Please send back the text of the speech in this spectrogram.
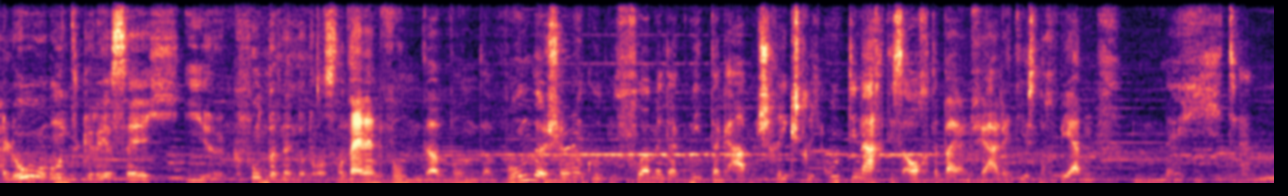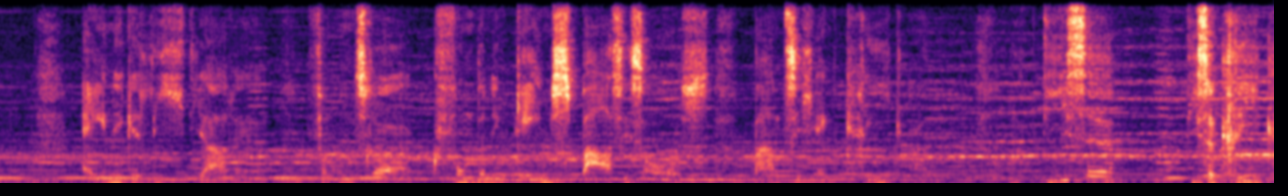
Hallo und grüß euch, ihr Gefundenen da draußen. Und einen wunder, wunder, wunderschönen guten Vormittag, Mittag, Abend, Schrägstrich und die Nacht ist auch dabei und für alle, die es noch werden möchten, einige Lichtjahre von unserer gefundenen Games-Basis aus bahnt sich ein Krieg an. Und diese, dieser Krieg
